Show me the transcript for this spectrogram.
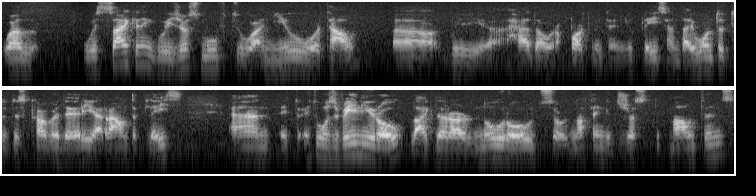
Well, with cycling, we just moved to a new town. Uh, we uh, had our apartment, a new place, and I wanted to discover the area around the place. And it, it was really raw, like there are no roads or nothing, it's just mountains.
